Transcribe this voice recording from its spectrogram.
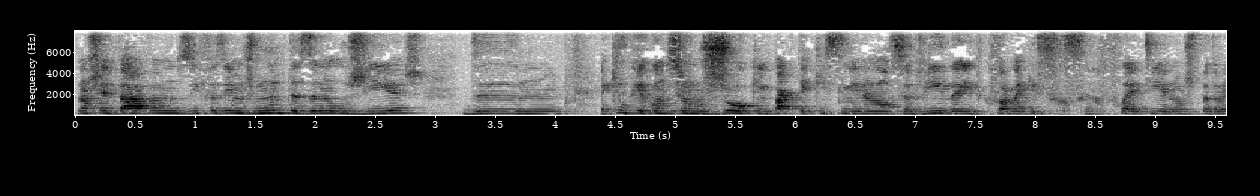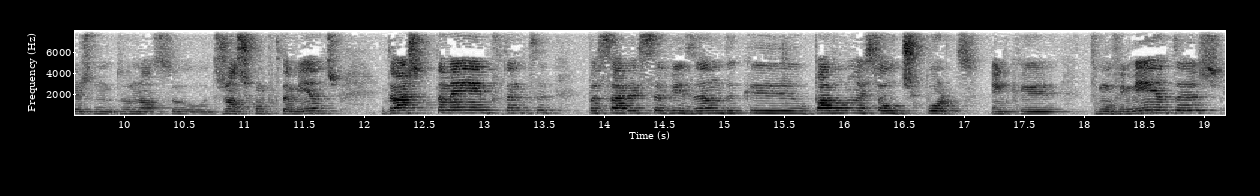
nós sentávamos e fazíamos muitas analogias de hum, aquilo que aconteceu no jogo, que impacto é que isso tinha na nossa vida e de que forma é que isso se refletia nos padrões do nosso, dos nossos comportamentos. Então acho que também é importante passar essa visão de que o paddle não é só o desporto em que te movimentas,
